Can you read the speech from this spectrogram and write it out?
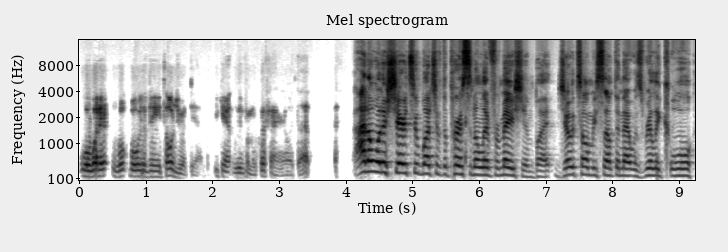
Well, what what, what was the thing he told you at the end? You can't leave on a cliffhanger like that. I don't want to share too much of the personal information, but Joe told me something that was really cool.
